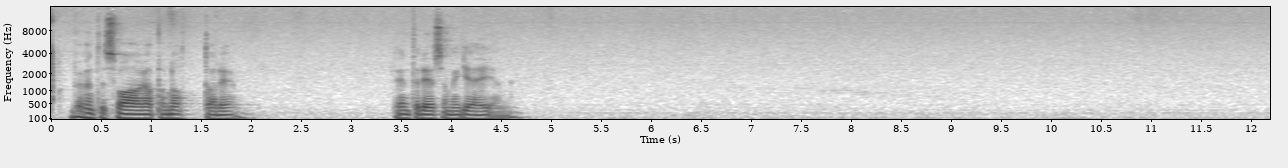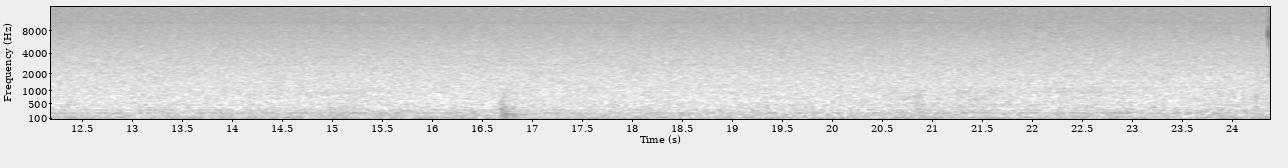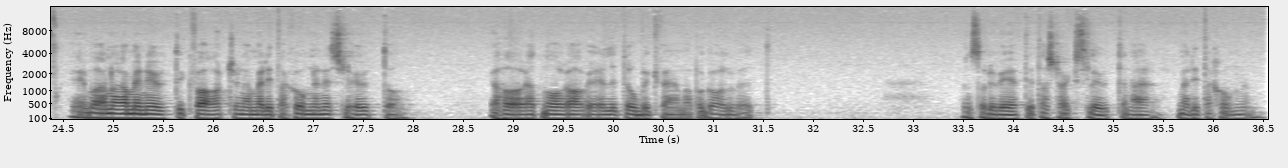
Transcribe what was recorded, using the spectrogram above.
Jag behöver inte svara på något av det. Det är inte det som är grejen. Det är bara sitter kvar till när meditationen är slut och jag hör att några av er är lite obekväma på golvet. Men så du vet, det tar strax slut den här meditationen.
